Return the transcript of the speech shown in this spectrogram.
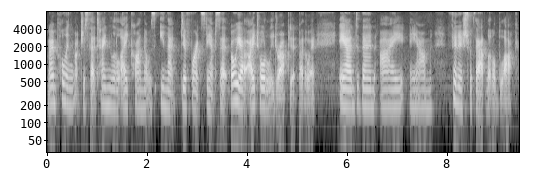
And I'm pulling out just that tiny little icon that was in that different stamp set. Oh yeah, I totally dropped it by the way. And then I am finished with that little block.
